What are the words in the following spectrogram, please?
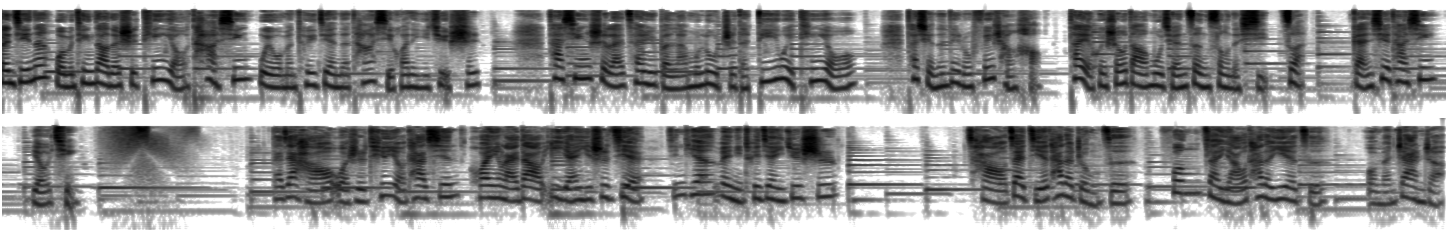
本集呢，我们听到的是听友踏星为我们推荐的他喜欢的一句诗。踏星是来参与本栏目录制的第一位听友哦，他选的内容非常好，他也会收到目前赠送的喜钻。感谢踏星，有请。大家好，我是听友踏心，欢迎来到一言一世界。今天为你推荐一句诗：草在结它的种子，风在摇它的叶子，我们站着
